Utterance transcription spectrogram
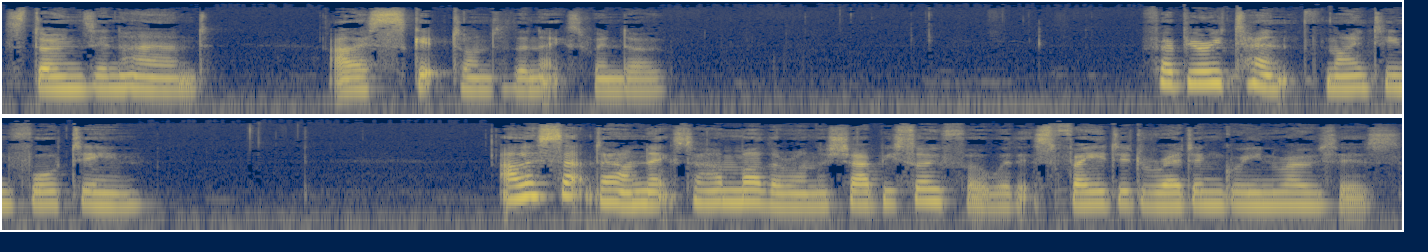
stones in hand. Alice skipped on to the next window. February 10th, 1914. Alice sat down next to her mother on the shabby sofa with its faded red and green roses.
